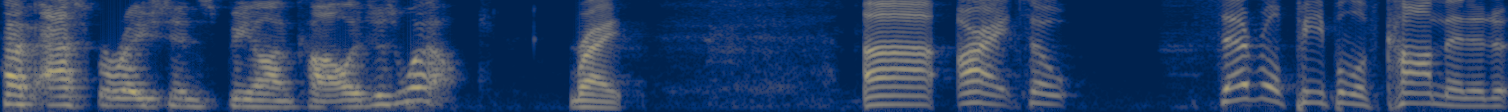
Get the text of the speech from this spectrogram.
have aspirations beyond college as well. Right. Uh, all right. So several people have commented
